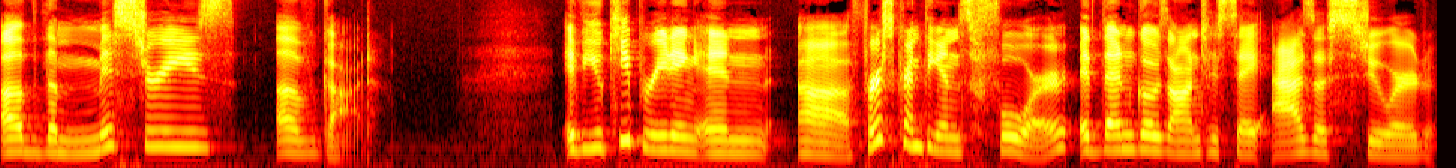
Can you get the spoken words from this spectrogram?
of the mysteries of God. If you keep reading in uh, 1 Corinthians 4, it then goes on to say, as a steward,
